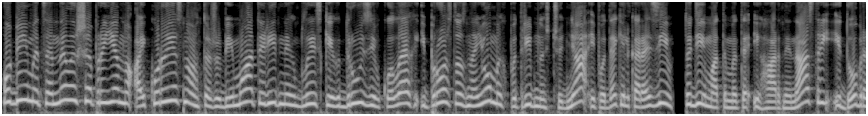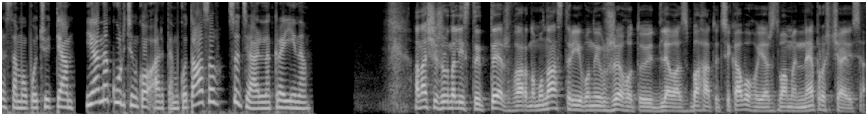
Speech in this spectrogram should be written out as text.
Обійми це не лише приємно, а й корисно. Тож обіймати рідних, близьких, друзів, колег і просто знайомих потрібно щодня і по декілька разів. Тоді матимете і гарний настрій, і добре самопочуття. Яна Курченко, Артем Котасов, соціальна країна. А наші журналісти теж в гарному настрої. Вони вже готують для вас багато цікавого. Я ж з вами не прощаюся.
